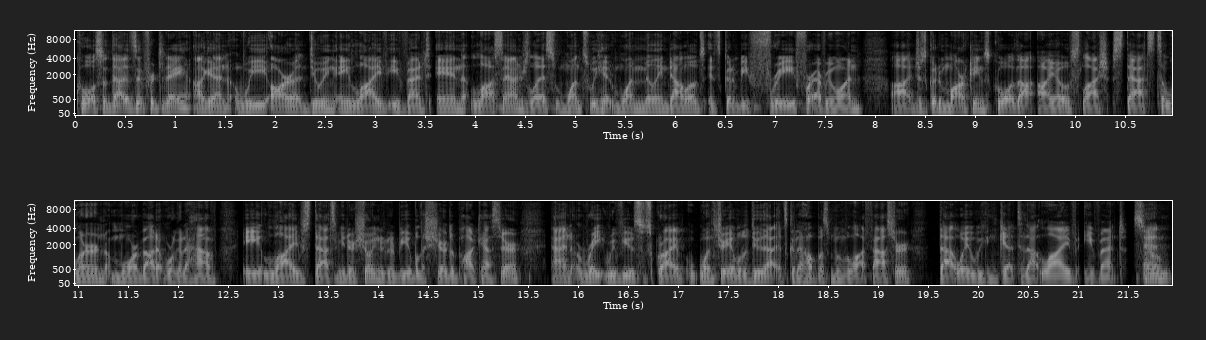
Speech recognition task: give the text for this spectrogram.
Cool. So that is it for today. Again, we are doing a live event in Los Angeles. Once we hit 1 million downloads, it's going to be free for everyone. Uh, just go to marketingschool.io slash stats to learn more about it. We're going to have a live stats meter showing. You're going to be able to share the podcast there and rate, review, subscribe. Once you're able to do that, it's going to help us move a lot faster. That way we can get to that live event. So, and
